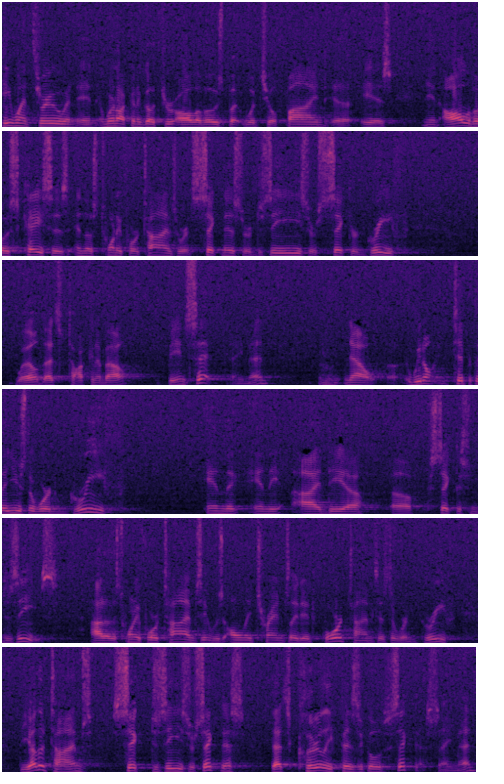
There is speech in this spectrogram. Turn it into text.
he went through, and, and we're not going to go through all of those, but what you'll find uh, is in all of those cases, in those 24 times where it's sickness or disease or sick or grief, well, that's talking about being sick. Amen. Now, we don't typically use the word grief in the, in the idea of sickness and disease. out of the 24 times, it was only translated four times as the word grief. The other times, sick, disease, or sickness, that's clearly physical sickness. Amen.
